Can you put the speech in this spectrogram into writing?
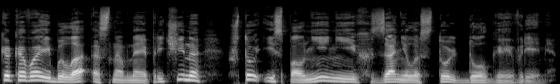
какова и была основная причина, что исполнение их заняло столь долгое время.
